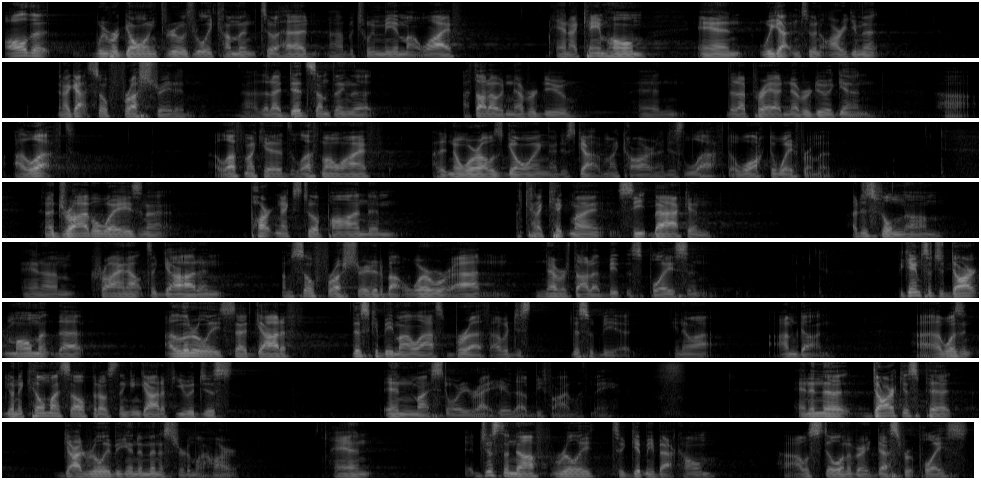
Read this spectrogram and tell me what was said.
all that we were going through was really coming to a head uh, between me and my wife. And I came home and we got into an argument. And I got so frustrated uh, that I did something that I thought I would never do and that I pray I'd never do again. Uh, I left. I left my kids, I left my wife, I didn't know where I was going. I just got in my car and I just left. I walked away from it. And I drive a ways and I park next to a pond and I kind of kick my seat back and I just feel numb. And I'm crying out to God and I'm so frustrated about where we're at and never thought I'd be at this place. And became such a dark moment that I literally said, God, if this could be my last breath, I would just, this would be it. You know, I, I'm done. I wasn't going to kill myself, but I was thinking, God, if you would just end my story right here, that would be fine with me. And in the darkest pit, God really began to minister to my heart. And just enough, really, to get me back home. I was still in a very desperate place.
